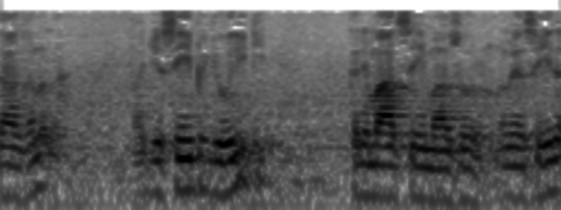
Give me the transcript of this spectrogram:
دا کرنا دا۔ جی صحیح پہ کی ہوئی کی؟ کلمات صحیح معصور میں صحیح دا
